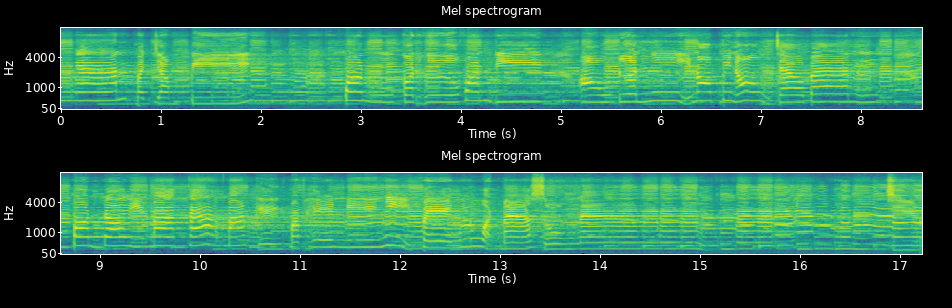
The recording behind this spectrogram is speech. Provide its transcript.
นงานประจำปี ปั้นก็ถือวันดี เอาเดือนนี้นอพี่น้องเจ้าบ้านป้อนได้มากะมาเก่งประเพณีนี่เปลงลวดมาส่งน้ำจิม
